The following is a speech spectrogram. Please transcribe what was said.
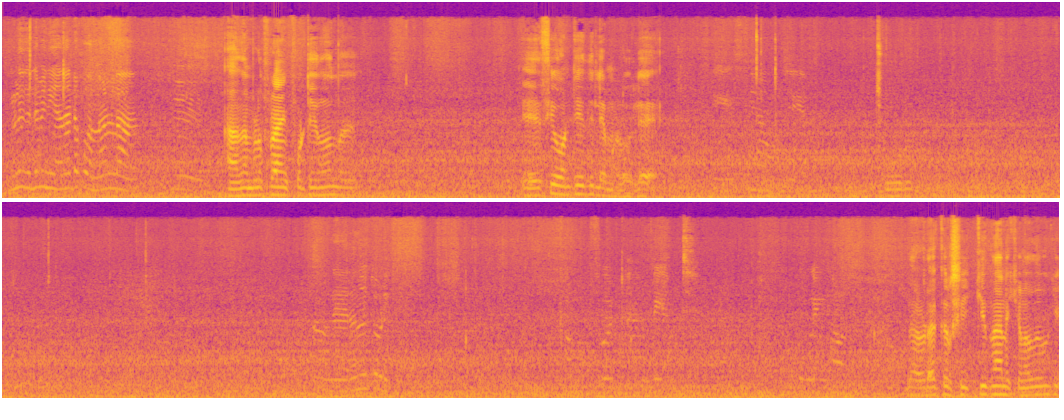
നിങ്ങൾ ഇതിന്റെ മിനിയാനായിട്ട് പോന്നാണല്ല ആ നമ്മൾ ഫ്രാങ്ക്ഫോർട്ടിൽ നിന്ന് വന്നത് എ സി ഓൺ ചെയ്തില്ലേ നമ്മളോ അല്ലേ ചൂട്. കൃഷിക്ക് നനയ്ക്കണത് നോക്കി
